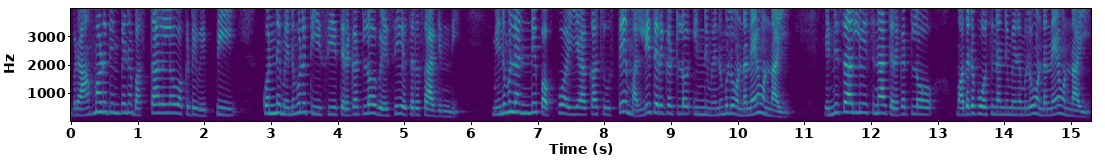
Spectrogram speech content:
బ్రాహ్మడు దింపిన బస్తాలలో ఒకటి విప్పి కొన్ని మినుములు తీసి తిరగట్లో వేసి విసరసాగింది. మినుములన్నీ పప్పు అయ్యాక చూస్తే మళ్ళీ తిరగట్లో ఇన్ని మినుములు ఉండనే ఉన్నాయి. ఎన్నిసార్లు వేసినా తిరగట్లో మొదట పోసినన్ని మినుములు ఉండనే ఉన్నాయి.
